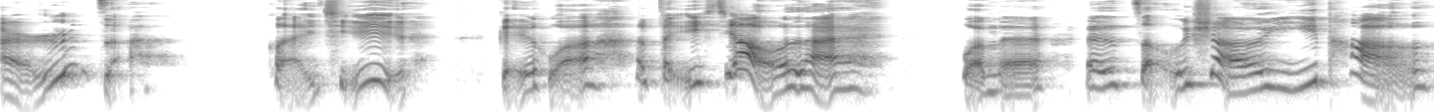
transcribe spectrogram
儿子。”快去，给我备轿来，我们呃走上一趟。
